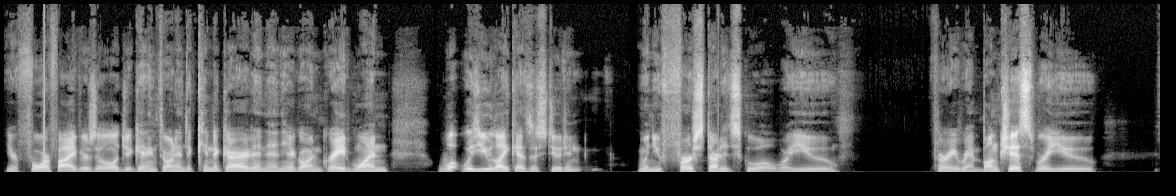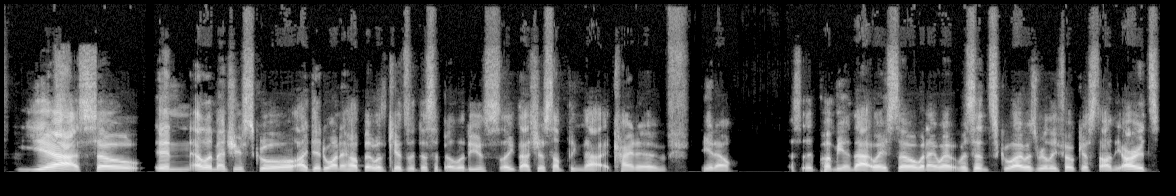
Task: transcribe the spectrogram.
you're four or five years old, you're getting thrown into kindergarten, and you're going grade one. What was you like as a student when you first started school? Were you very rambunctious? Were you Yeah, so in elementary school, I did want to help it with kids with disabilities. Like that's just something that kind of, you know, put me in that way. So when I went was in school, I was really focused on the arts,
